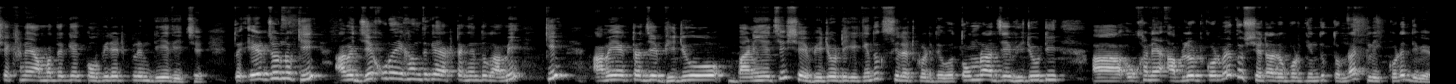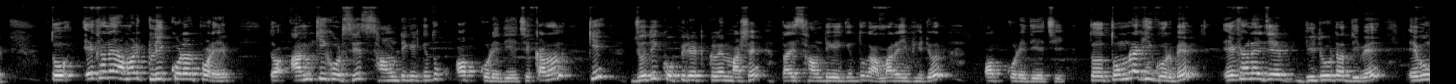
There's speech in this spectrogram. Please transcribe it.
সেখানে আমাদেরকে কপিরাইট ক্লেম দিয়ে দিচ্ছে। তো এর জন্য কি আমি যে কোনো এখান থেকে একটা কিন্তু আমি কি, আমি একটা যে ভিডিও বানিয়েছি সেই ভিডিওটিকে কিন্তু সিলেক্ট করে দেবো। তোমরা যে ভিডিওটি ওখানে আপলোড করবে তো সেটার উপর কিন্তু তোমরা ক্লিক করে দিবে। তো এখানে আমার ক্লিক করার পরে তো আমি কি করছি? সাউন্ডটিকে কিন্তু অফ করে দিয়েছি। কারণ কি? যদি কপিরাইট ক্লেম আসে, তাই সাউন্ডটিকে কিন্তু আমার এই ভিডিওর অফ করে দিয়েছি। তো তোমরা কি করবে? এখানে যে ভিডিওটা দিবে এবং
